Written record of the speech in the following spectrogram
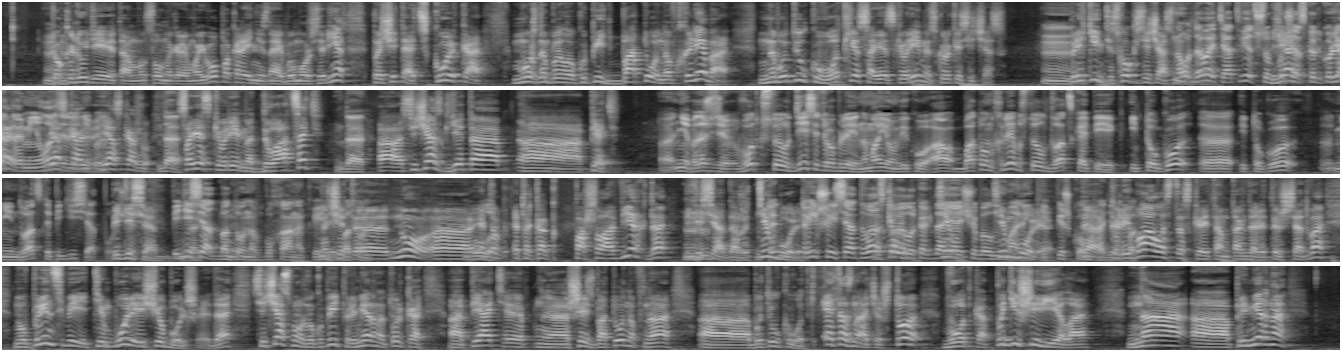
Угу. Только люди, там, условно говоря, моего поколения, не знаю, вы можете или нет, посчитать, сколько можно было купить батонов хлеба на бутылку водки в советское время, сколько сейчас. Mm. Прикиньте, сколько сейчас Ну, можно? давайте ответ, чтобы я, вы сейчас калькуляторами я, не лазили. Я, не я скажу. Да. В советское время 20, да. а сейчас где-то а, 5. А, не, подождите, водка стоила 10 рублей на моем веку, а батон хлеба стоил 20 копеек. Итого, э, итого не 20, а 50 получается. 50. 50 да. батонов буханок Значит, или батон. Э, ну, э, это, это как пошла вверх, да, 50 угу. даже, тем более. 3,62 стоило, когда тем, я еще был тем маленький, более, пешком да, ходил. колебалось, так сказать, там так далее, 3,62, но, в принципе, тем более еще больше, да. Сейчас можно купить примерно только 5-6 э, батонов на а, бутылку водки. Это значит, что водка подешевела на а, примерно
